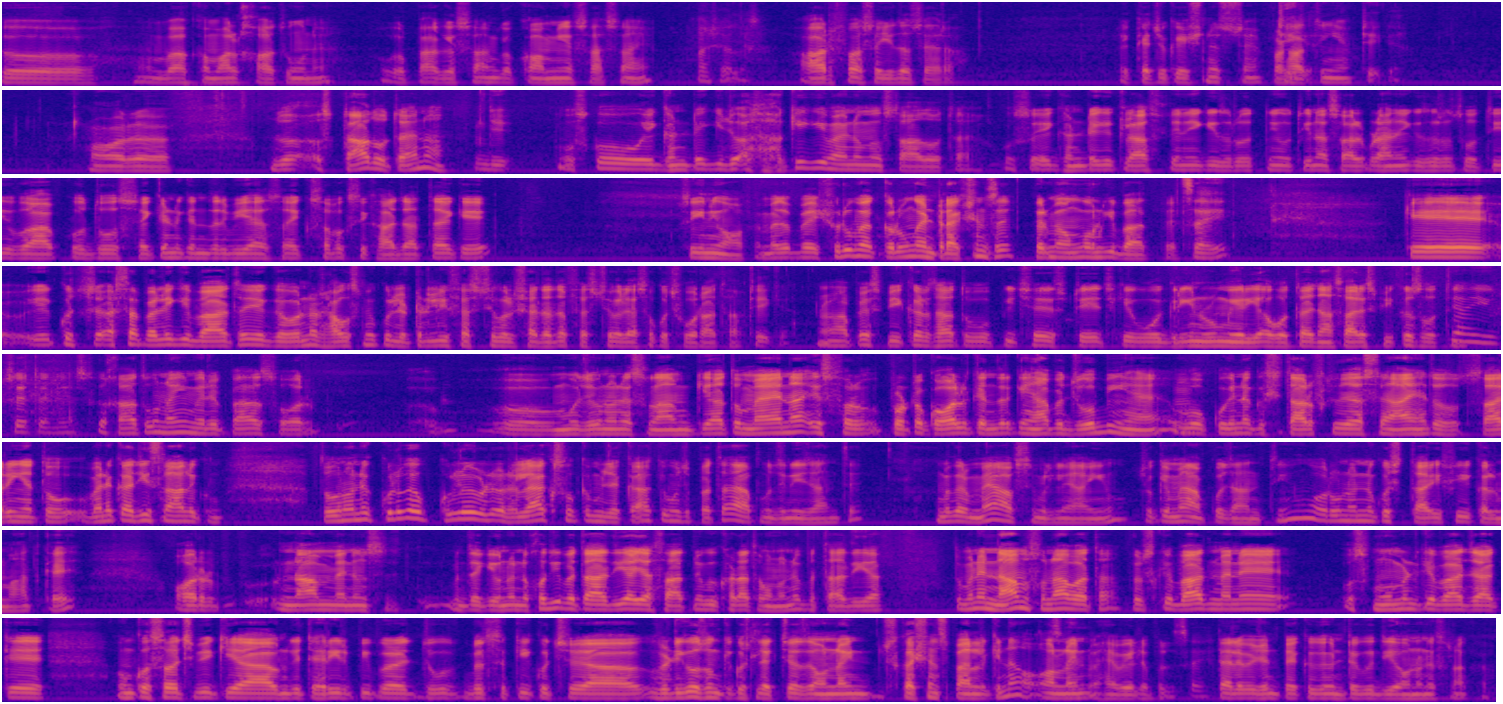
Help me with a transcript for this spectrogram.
बाकमाल खातून है और पाकिस्तान का कौमी असासा हैं माशाल्लाह आरफा सईदा सहरा एक एजुकेशनिस्ट हैं पढ़ाती हैं ठीक है और जो उस्ताद होता है ना जी उसको एक घंटे की जो हकीकी मायनों में उस्ताद होता है उसे एक घंटे की क्लास लेने की ज़रूरत नहीं होती ना साल पढ़ाने की ज़रूरत होती है वो आपको दो सेकंड के अंदर भी ऐसा एक सबक सिखा जाता है कि सीन ही ऑफ़ है। मैं मैं शुरू में करूँगा इंट्रैक्शन से फिर मैं आऊँगा उनकी बात पर सही। कि ये कुछ ऐसा पहले की बात है ये गवर्नर हाउस में कोई लिटरली फेस्टिवल शायद फेस्टिवल ऐसा कुछ हो रहा था। ठीक है। वहाँ पे स्पीकर था तो वो पीछे स्टेज के वो ग्रीन रूम एरिया होता है जहाँ सारे स्पीकर्स होते हैं। खातून आई मेरे पास और मुझे उन्होंने सलाम किया तो मैं ना इस प्रोटोकॉल के अंदर के यहाँ पे जो भी हैं वो कोई ना किसी तारफ़ की वजह से आए हैं तो सारी हैं तो मैंने कहा जी सलामकुम तो उन्होंने कुल कुल रिलैक्स होकर मुझे कहा कि मुझे पता है आप मुझे नहीं जानते मगर मैं आपसे मिलने आई हूँ क्योंकि मैं आपको जानती हूँ और उन्होंने कुछ तारीफ़ी कलमात कहे और नाम मैंने उनसे मतलब कि उन्होंने खुद ही बता दिया या साथ में कोई खड़ा था उन्होंने बता दिया। तो मैंने नाम सुना हुआ था फिर उसके बाद मैंने उस मोमेंट के बाद जाके उनको सर्च भी किया उनकी तहरीर भी पर जो मिल सकी कुछ वीडियोस उनके कुछ लेक्चर्स ऑनलाइन डिस्कशंस पैनल की ना ऑनलाइन है अवेलेबल। टेलीविज़न पे कोई इंटरव्यू दिया उन्होंने सुना का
